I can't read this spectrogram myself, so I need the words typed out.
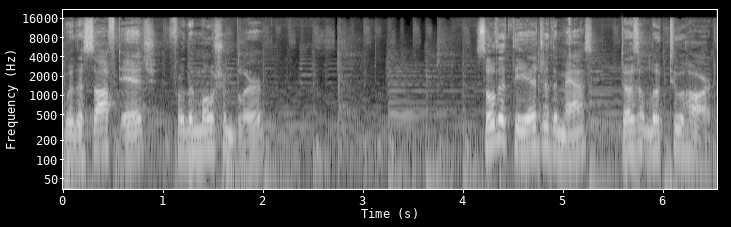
with a soft edge for the motion blur so that the edge of the mask doesn't look too hard.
